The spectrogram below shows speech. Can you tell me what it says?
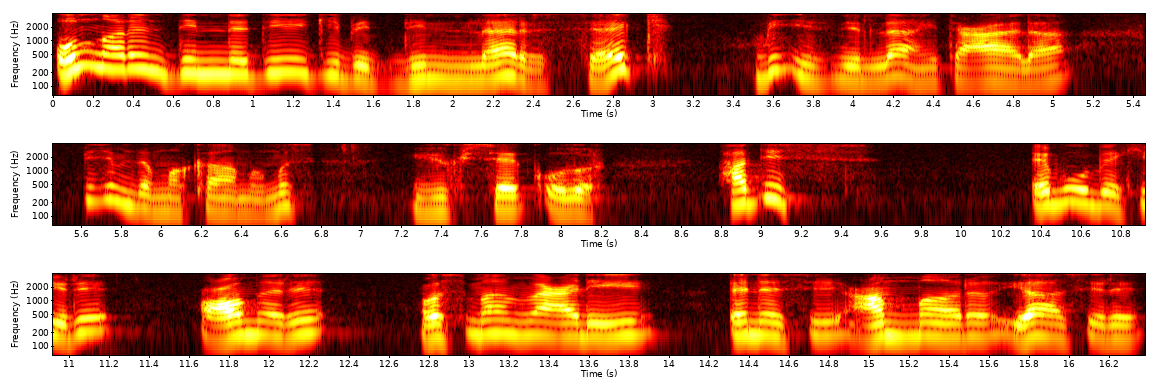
onların dinlediği gibi dinlersek biiznillahi teala bizim de makamımız yüksek olur. Hadis Ebu Bekir'i, Ömer'i, Osman ve Ali'yi, Enes'i, Ammar'ı, Yasir'i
